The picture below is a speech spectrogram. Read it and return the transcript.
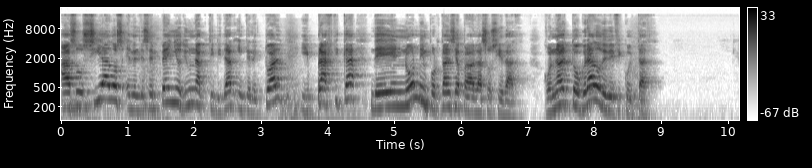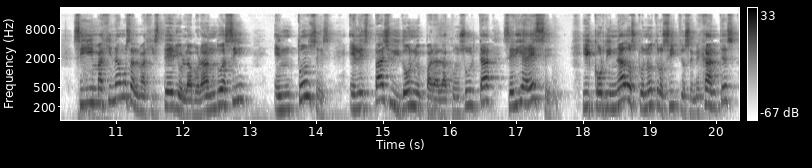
asociados en el desempeño de una actividad intelectual y práctica de enorme importancia para la sociedad con alto grado de dificultad. Si imaginamos al magisterio laborando así, entonces el espacio idóneo para la consulta sería ese, y coordinados con otros sitios semejantes,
